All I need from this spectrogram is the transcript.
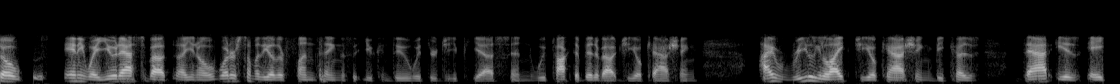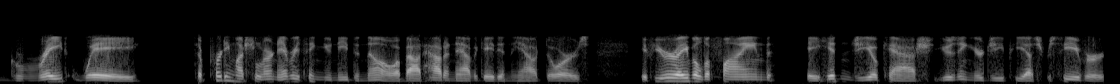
So anyway, you had asked about, uh, you know, what are some of the other fun things that you can do with your GPS? And we've talked a bit about geocaching. I really like geocaching because that is a great way to pretty much learn everything you need to know about how to navigate in the outdoors. if you're able to find a hidden geocache using your GPS receiver,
